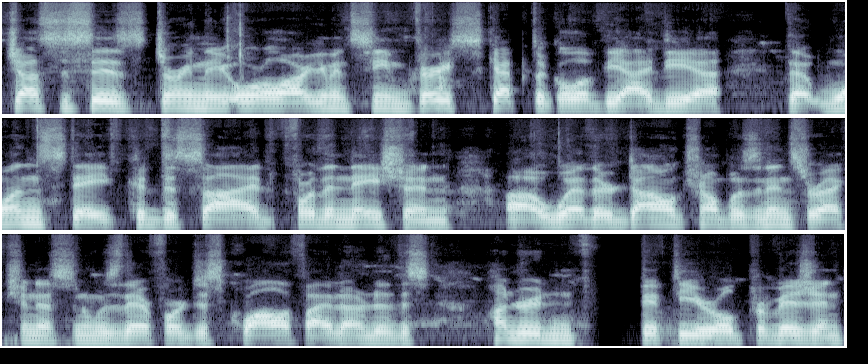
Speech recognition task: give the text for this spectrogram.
Justices during the oral argument seemed very skeptical of the idea that one state could decide for the nation uh, whether Donald Trump was an insurrectionist and was therefore disqualified under this 150 year old provision.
